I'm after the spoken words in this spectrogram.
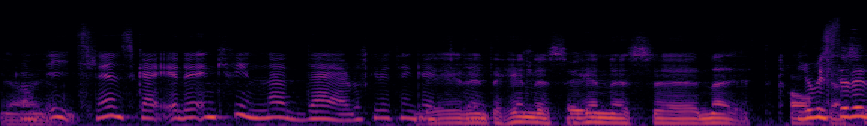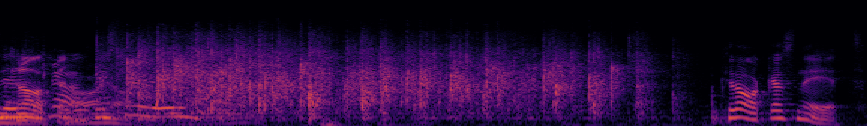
Ja, De isländska, är det en kvinna där? Då ska vi tänka Det efter. är det inte hennes, hennes eh, nät? Krakas Jo, visst är det det. Krakas. Ja, ja. är. Krakas nät.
